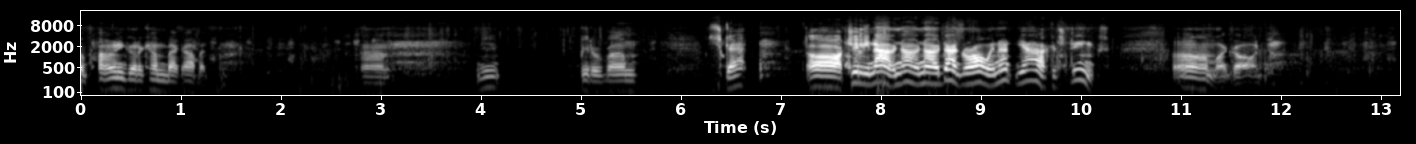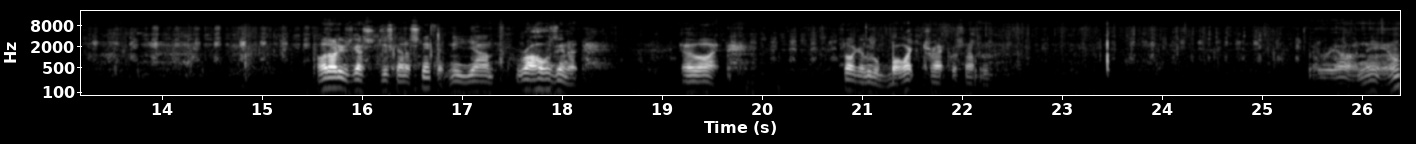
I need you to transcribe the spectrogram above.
I've only got to come back up it. Um, yeah, bit of um, scat. Oh, chili, no, no, no, don't roll in it. Yuck, it stinks. Oh my God. I thought he was just, going to sniff it and he um, rolls in it. All right. It's like a little bike track or something. There we are now.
